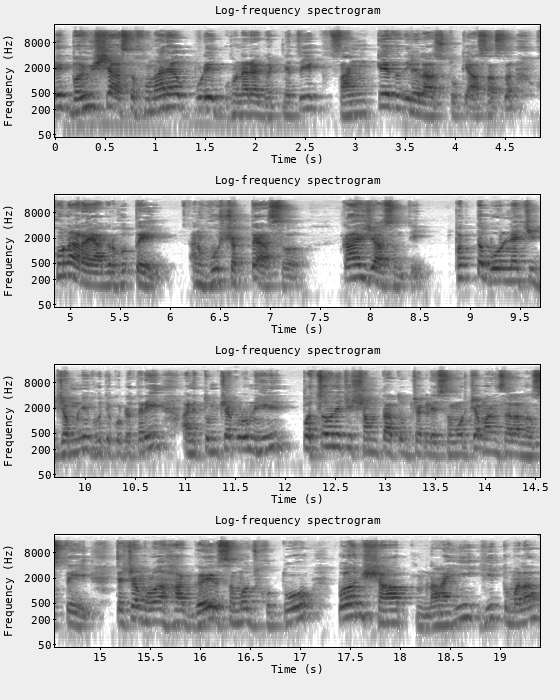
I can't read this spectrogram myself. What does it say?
एक भविष्य असतं. होणाऱ्या पुढे होणाऱ्या घटनेचं एक संकेत दिलेला असतो की असं असं होणार आहे अगर होतंय आणि होऊ शकतंय असं. काय जे असं ती. फक्त बोलण्याची जमणीक होती कुठंतरी आणि तुमच्याकडून ही पचवण्याची क्षमता तुमच्याकडे समोरच्या माणसाला नसते. त्याच्यामुळं हा गैरसमज होतो. पण शाप नाही ही तुम्हाला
